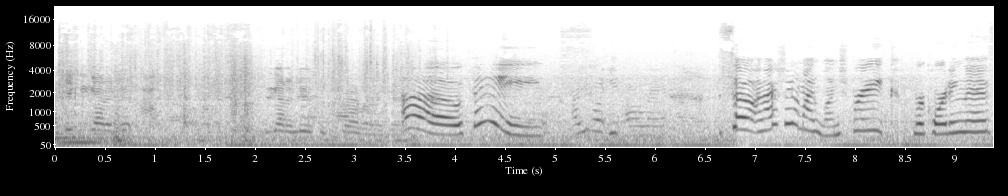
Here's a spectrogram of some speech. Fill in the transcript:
I think you got a new. You got a new subscriber right there. Oh, thanks. Are you going to eat all that? So I'm actually on my lunch break recording this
